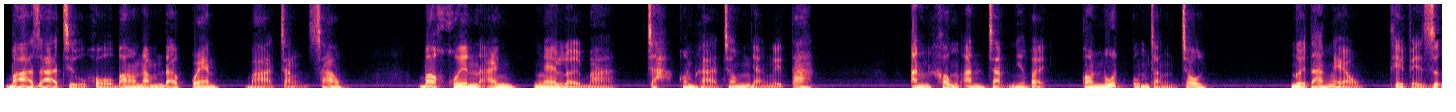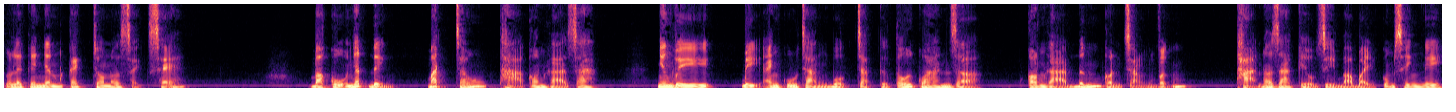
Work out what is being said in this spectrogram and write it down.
Bà già chịu khổ bao năm đã quen, bà chẳng sao. Bà khuyên anh nghe lời bà trả con gà trong nhà người ta. Ăn không ăn chặn như vậy, con nuốt cũng chẳng trôi. Người ta nghèo thì phải giữ lấy cái nhân cách cho nó sạch sẽ. Bà cụ nhất định bắt cháu thả con gà ra. Nhưng vì bị anh cu chàng buộc chặt từ tối qua đến giờ, con gà đứng còn chẳng vững. Thả nó ra kiểu gì bà Bảy cũng sinh nghi.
